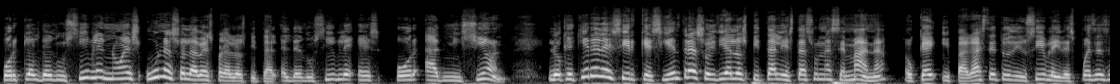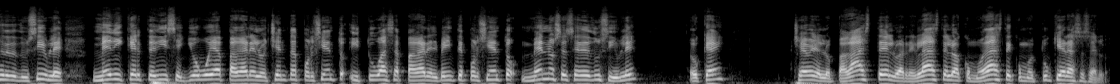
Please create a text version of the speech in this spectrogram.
porque el deducible no es una sola vez para el hospital, el deducible es por admisión. Lo que quiere decir que si entras hoy día al hospital y estás una semana, ¿ok? Y pagaste tu deducible y después de ese deducible, Medicare te dice, yo voy a pagar el 80% y tú vas a pagar el 20% menos ese deducible, ¿ok? Chévere, lo pagaste, lo arreglaste, lo acomodaste como tú quieras hacerlo.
